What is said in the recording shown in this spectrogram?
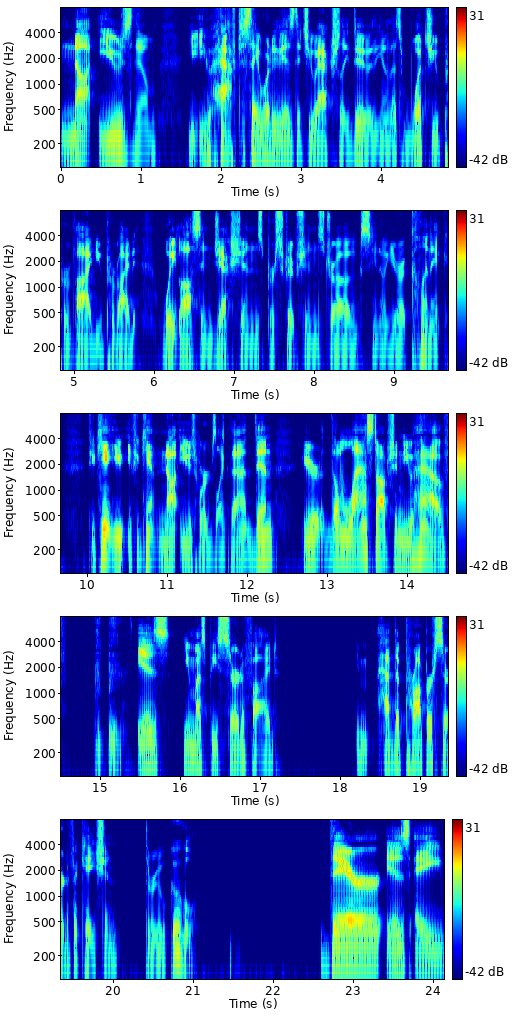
not use them. You, you have to say what it is that you actually do. You know, that's what you provide. You provide weight loss injections, prescriptions, drugs. You know, you're a clinic. If you can't, if you can't not use words like that, then you're the last option you have is you must be certified, mm, have the proper certification through Google. There is a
